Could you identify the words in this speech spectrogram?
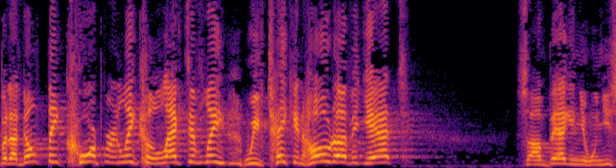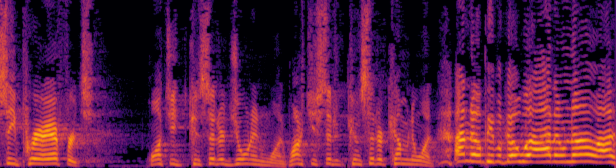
but I don't think corporately, collectively, we've taken hold of it yet. So I'm begging you, when you see prayer efforts, why don't you consider joining one? Why don't you consider coming to one? I know people go, well, I don't know. I,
